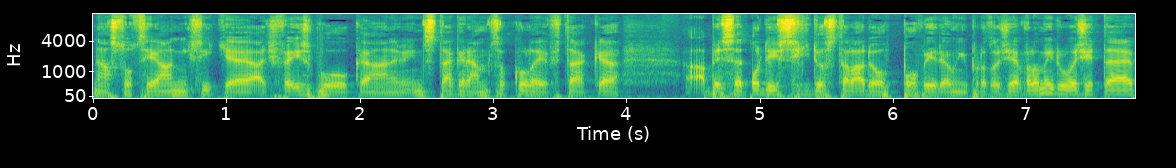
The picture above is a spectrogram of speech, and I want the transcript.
na sociální sítě, ať Facebook, a nevím, Instagram, cokoliv, tak eh, aby se Odyssey dostala do povědomí, protože je velmi důležité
